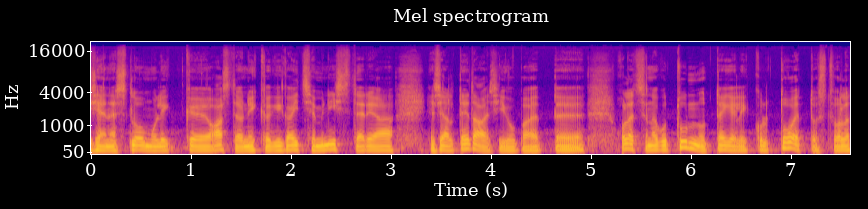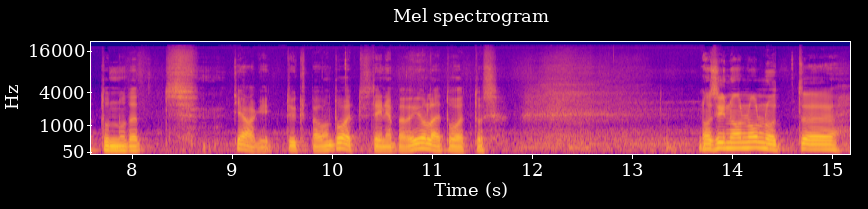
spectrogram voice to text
iseenesest loomulik äh, aste on ikkagi kaitseminister ja, ja sealt edasi juba, et äh, oled sa nagu tundnud tegelikult toetust või oled tundnud, et teagi, et üks päev on toetus, teine päev ei ole toetus? no siin on olnud äh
